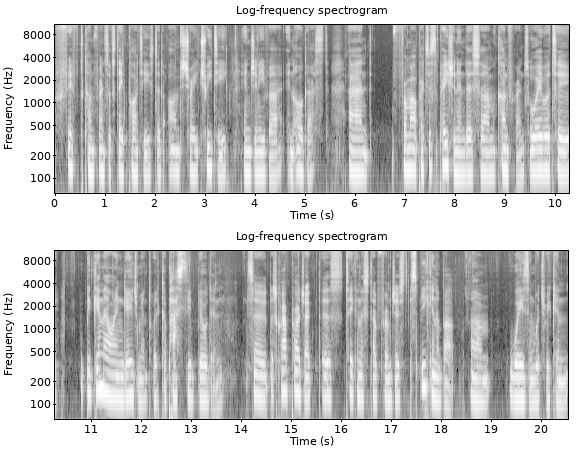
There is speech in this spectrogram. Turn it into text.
fifth conference of state parties to the Arms Trade Treaty in Geneva in August. And from our participation in this um, conference, we were able to begin our engagement with capacity building. So the Scrap Project is taking a step from just speaking about um, ways in which we can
